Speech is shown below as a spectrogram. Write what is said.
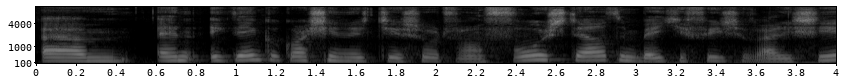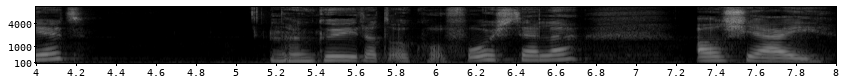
Um, en ik denk ook als je het je soort van voorstelt, een beetje visualiseert, dan kun je dat ook wel voorstellen. Als jij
